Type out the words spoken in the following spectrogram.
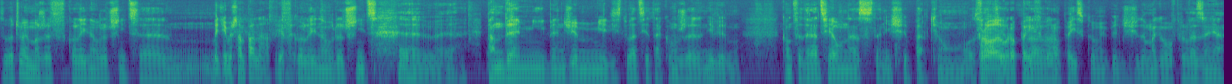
Zobaczymy może w kolejną rocznicę. Będziemy szampana otwierać. W kolejną rocznicę pandemii będziemy mieli sytuację taką, że nie wiem, Konfederacja u nas stanie się partią proeuropejską. proeuropejską i będzie się domagała wprowadzenia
